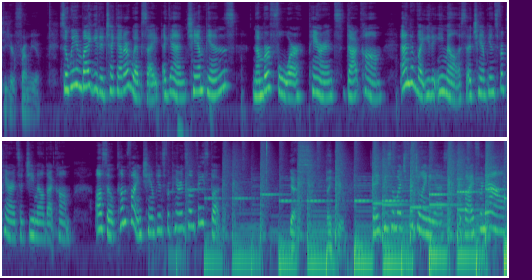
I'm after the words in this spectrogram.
to hear from you. So we invite you to check out our website, again, champions number four parents.com, and invite you to email us at championsforparents at gmail.com. Also, come find Champions for Parents on Facebook. Yes, thank you. Thank you so much for joining us. Goodbye for now.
